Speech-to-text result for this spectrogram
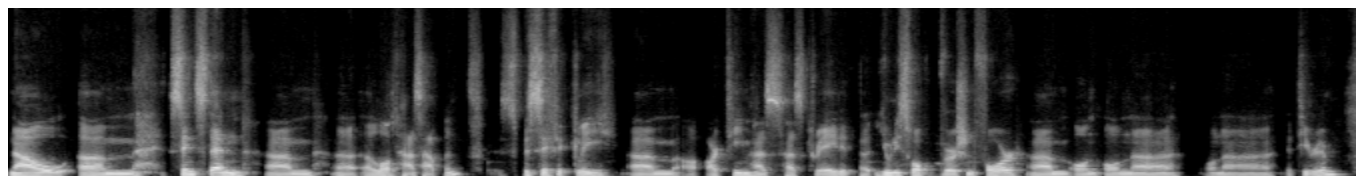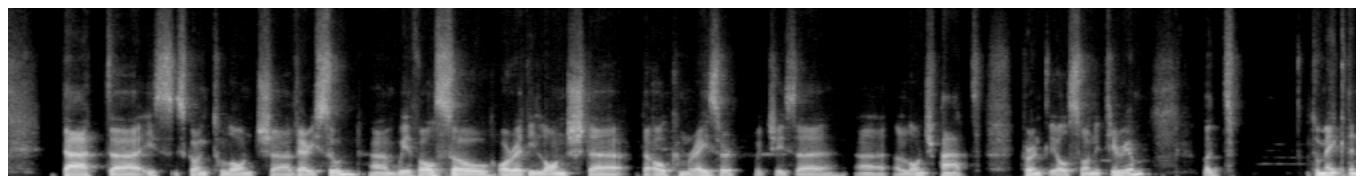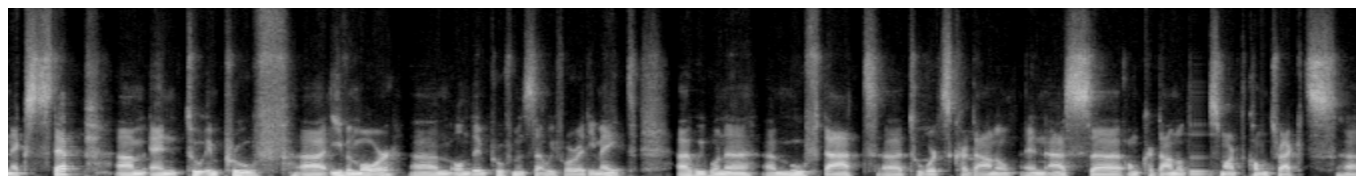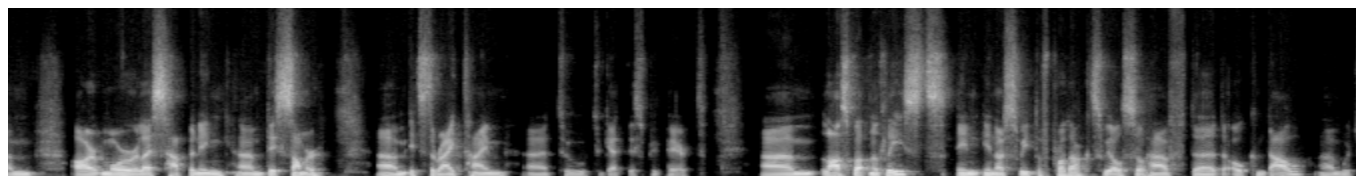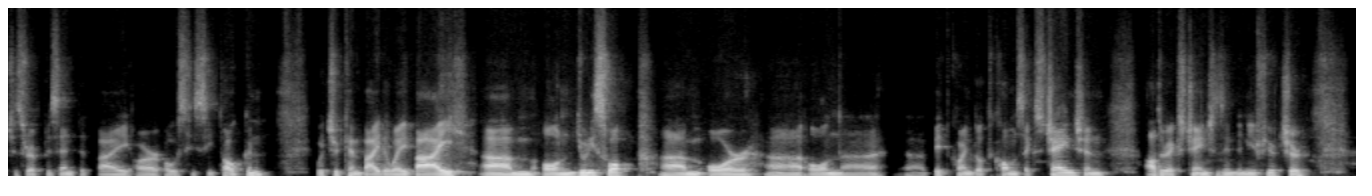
Now, um, since then, um, uh, a lot has happened. Specifically, um, our team has has created Uniswap version four um, on on uh, on uh, Ethereum that uh, is, is going to launch uh, very soon. Um, we have also already launched uh, the Occam Razor, which is a, a, a launch pad, currently also on Ethereum. But to make the next step um, and to improve uh, even more um, on the improvements that we've already made, uh, we want to uh, move that uh, towards Cardano. And as uh, on Cardano, the smart contracts um, are more or less happening um, this summer, um, it's the right time uh, to, to get this prepared. Um, last but not least, in, in our suite of products, we also have the, the Occam DAO, um, which is represented by our OCC token, which you can, by the way, buy um, on Uniswap um, or uh, on uh, uh, Bitcoin.com's exchange and other exchanges in the near future.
